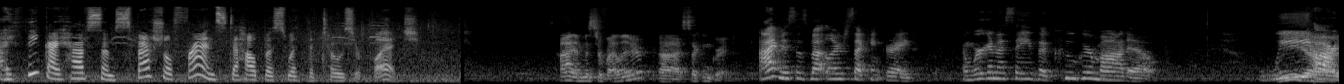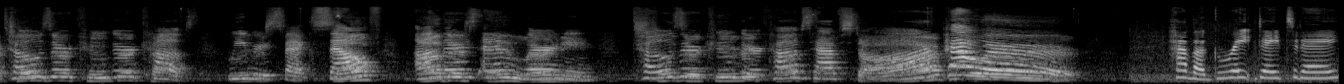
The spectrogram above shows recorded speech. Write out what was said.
I think I have some special friends to help us with the Tozer Pledge. Hi, I'm Mr. Vilander, uh, second grade. Hi, Mrs. Butler, second grade. And we're going to say the Cougar motto. We are Tozer Cougar Cubs. We respect self, others, and learning. Tozer Cougar Cubs have star power! Have a great day today.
